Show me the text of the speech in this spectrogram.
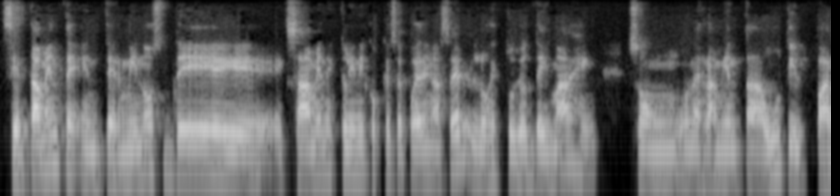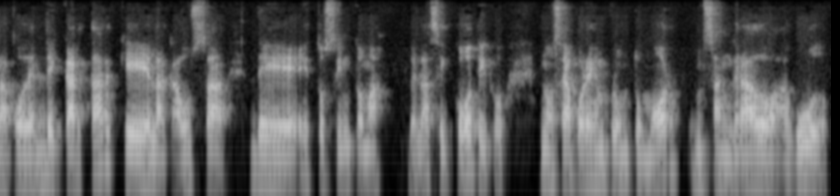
Ciertamente, en términos de exámenes clínicos que se pueden hacer, los estudios de imagen son una herramienta útil para poder descartar que la causa de estos síntomas ¿verdad? psicóticos no sea, por ejemplo, un tumor, un sangrado agudo,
